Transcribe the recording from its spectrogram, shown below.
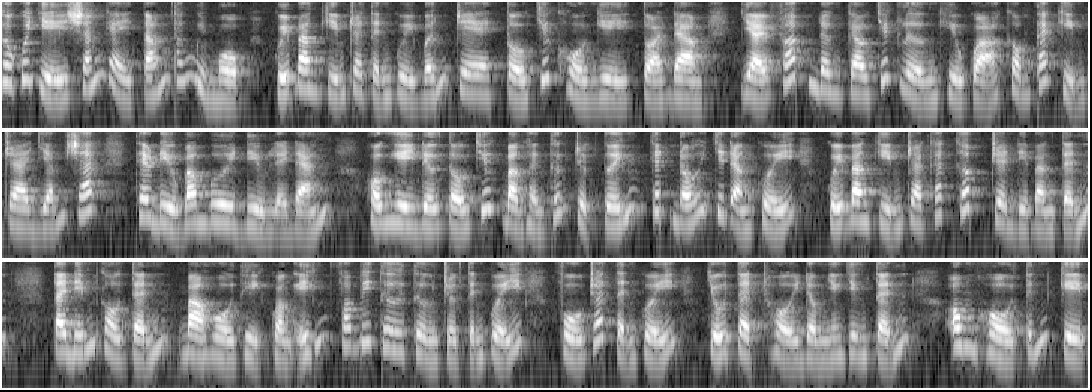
Thưa quý vị, sáng ngày 8 tháng 11, Ủy ban Kiểm tra tỉnh ủy Bến Tre tổ chức hội nghị tọa đàm giải pháp nâng cao chất lượng hiệu quả công tác kiểm tra giám sát theo Điều 30 Điều lệ đảng. Hội nghị được tổ chức bằng hình thức trực tuyến kết nối với đảng quỹ, Ủy ban Kiểm tra các cấp trên địa bàn tỉnh. Tại điểm cầu tỉnh, bà Hồ Thị Quảng Yến, Phó Bí thư Thường trực tỉnh ủy, phụ trách tỉnh ủy, Chủ tịch Hội đồng Nhân dân tỉnh, ông Hồ Tính Kiệp,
